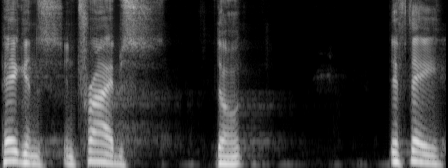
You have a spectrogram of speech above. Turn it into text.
Pagans and tribes don't. If they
